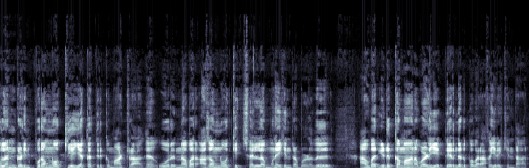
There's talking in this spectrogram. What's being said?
புலன்களின் புறம் நோக்கிய இயக்கத்திற்கு மாற்றாக ஒரு நபர் அகம் நோக்கி செல்ல முனைகின்ற பொழுது அவர் இடுக்கமான வழியை தேர்ந்தெடுப்பவராக இருக்கின்றார்.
